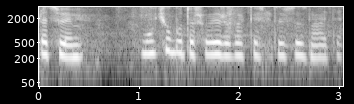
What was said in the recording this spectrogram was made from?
Працюємо. Мовчу, бо то, що ви вже фактично це все знаєте.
